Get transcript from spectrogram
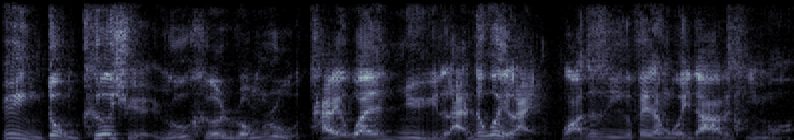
运动科学如何融入台湾女篮的未来。哇，这是一个非常伟大的题目哦。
